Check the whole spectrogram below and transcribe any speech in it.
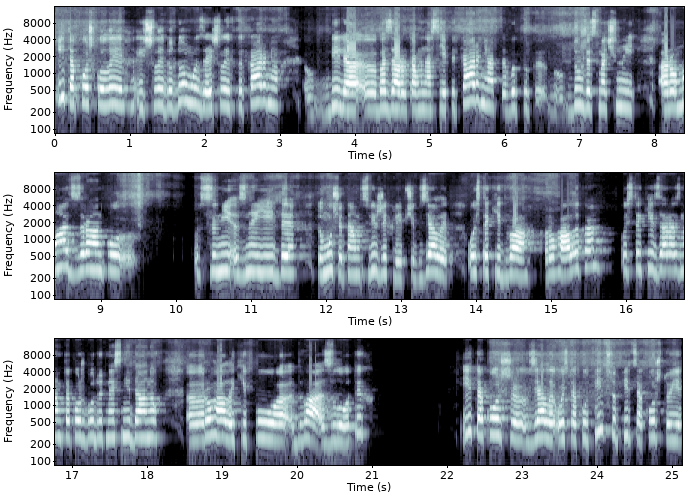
І також, коли йшли додому, зайшли в пекарню. Біля е, базару там у нас є пекарня, дуже смачний аромат зранку з неї йде, тому що там свіжий хлібчик. Взяли ось такі два рогалика. Ось такі зараз нам також будуть на сніданок. Е, Рогалики по 2 злотих. І також е, взяли ось таку піцу. Піца коштує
